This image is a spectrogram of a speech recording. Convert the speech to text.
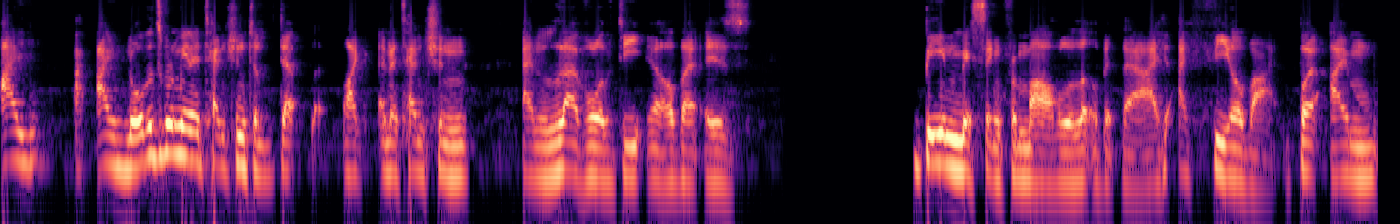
I I know there's going to be an attention to de- like an attention and level of detail that is being missing from Marvel a little bit there. I, I feel that, but I'm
